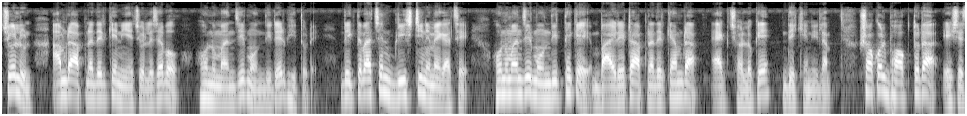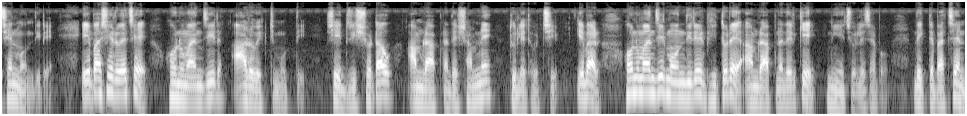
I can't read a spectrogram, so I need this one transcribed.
চলুন আমরা আপনাদেরকে নিয়ে চলে যাব হনুমানজির মন্দিরের ভিতরে। দেখতে পাচ্ছেন বৃষ্টি নেমে গেছে। হনুমানজির মন্দির থেকে বাইরেটা আপনাদেরকে আমরা এক ঝলকে দেখে নিলাম। সকল ভক্তরা এসেছেন মন্দিরে। এপাশে পাশে রয়েছে হনুমানজির আরও একটি মূর্তি। সেই দৃশ্যটাও আমরা আপনাদের সামনে তুলে ধরছি। এবার হনুমানজির মন্দিরের ভিতরে আমরা আপনাদেরকে নিয়ে চলে যাব। দেখতে পাচ্ছেন,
